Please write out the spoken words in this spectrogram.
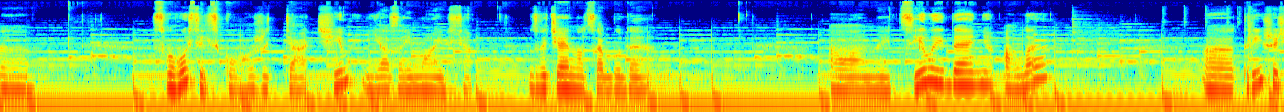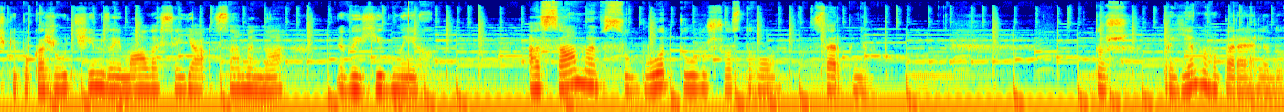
е, свого сільського життя, чим я займаюся. Звичайно, це буде а, не цілий день, але Е, трішечки покажу, чим займалася я саме на вихідних. А саме в суботу, 6 серпня. Тож, приємного перегляду!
